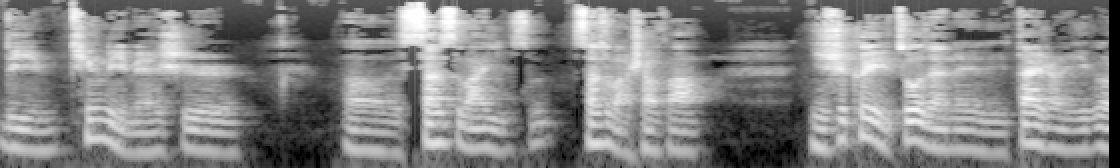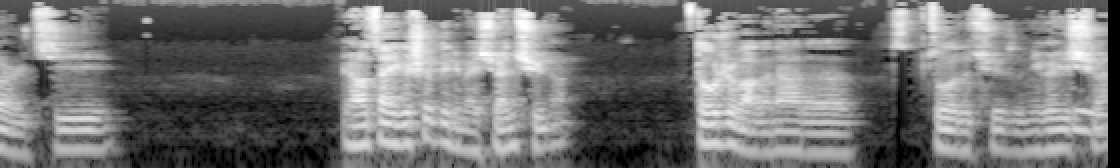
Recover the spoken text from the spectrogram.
里厅里面是呃三四把椅子，三四把沙发，你是可以坐在那里，戴上一个耳机，然后在一个设备里面选曲的，都是瓦格纳的做的曲子，你可以选，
